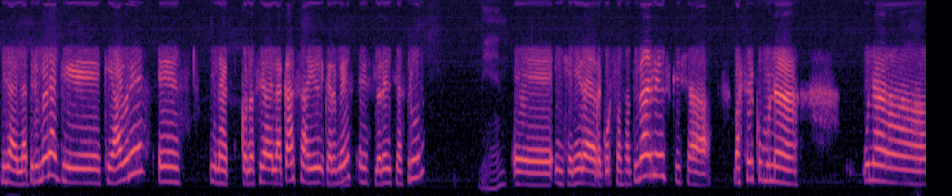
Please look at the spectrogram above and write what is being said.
Mira, la primera que, que abre es una conocida de la casa y de Kermés, es Florencia Srur, Bien. Eh, ingeniera de recursos naturales, que ya va a ser como una, una,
